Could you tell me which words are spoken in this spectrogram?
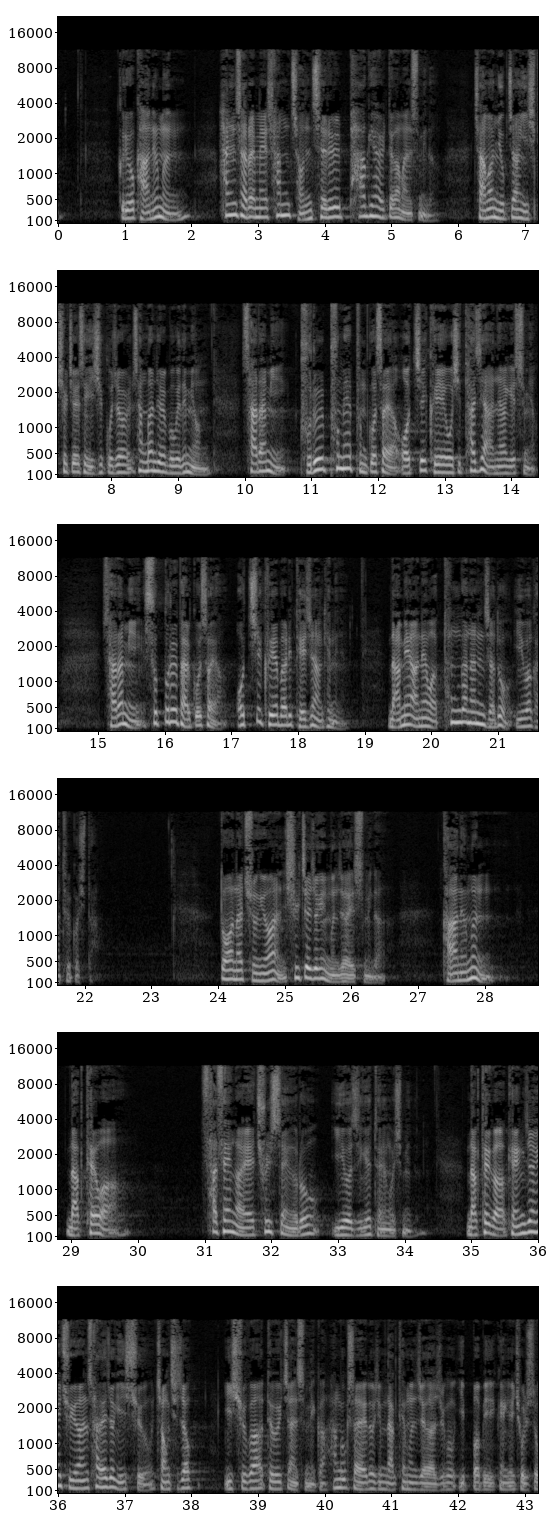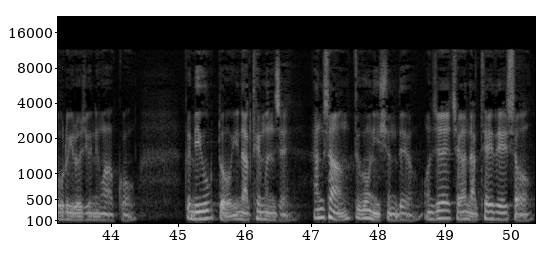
그리고 간음은 한 사람의 삶 전체를 파괴할 때가 많습니다. 잠언 6장 27절에서 29절 상반절을 보게 되면 사람이 불을 품에 품고서야 어찌 그의 옷이 타지 아니하겠으며 사람이 숯불을 밟고서야 어찌 그의 발이 되지 않겠느냐. 남의 아내와 통간하는 자도 이와 같을 것이다. 또 하나 중요한 실제적인 문제가 있습니다. 간음은 낙태와 사생아의 출생으로 이어지게 되는 것입니다. 낙태가 굉장히 중요한 사회적 이슈, 정치적 이슈가 되고 있지 않습니까? 한국 사회도 지금 낙태 문제 가지고 입법이 굉장히 졸속으로 이루어지고 있는 것 같고, 그 미국도 이 낙태 문제 항상 뜨거운 이슈인데요. 언제 제가 낙태에 대해서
